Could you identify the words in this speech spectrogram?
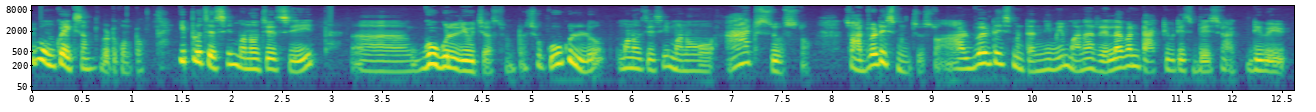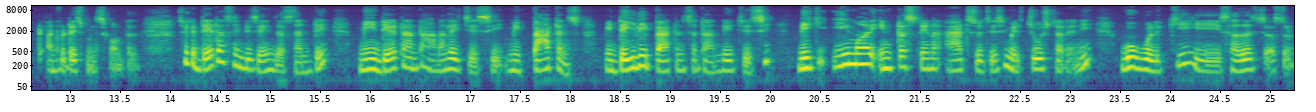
ఇప్పుడు ఇంకో ఎగ్జాంపుల్ పెట్టుకుంటాం. ఇప్పుడు వచ్చేసి మనం వచ్చేసి గూగుల్ యూజ్ చేస్తుంటాం. సో గూగుల్లో మనం వచ్చేసి మనం యాడ్స్ చూస్తాం సో అడ్వర్టైజ్మెంట్ చూస్తాం ఆ అడ్వర్టైజ్మెంట్ అన్నీ మన రిలవెంట్ యాక్టివిటీస్ బేస్డ్ యాక్టివేట్ అడ్వర్టైజ్మెంట్స్గా ఉంటుంది. సో ఇక డేటా సైంటిస్ట్ ఏం చేస్తా అంటే మీ డేటా అంటే అనలైజ్ చేసి మీ ప్యాటర్న్స్ మీ డైలీ ప్యాటర్న్స్ అంటే అనలైజ్ చేసి మీకు ఈ మారి ఇంట్రెస్ట్ అయిన యాడ్స్ వచ్చేసి మీరు చూస్తారని గూగుల్కి సజెస్ట్ చేస్తారు.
